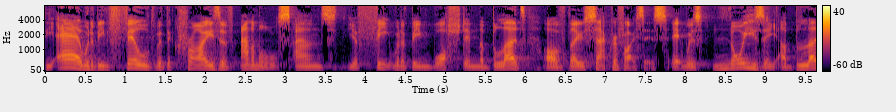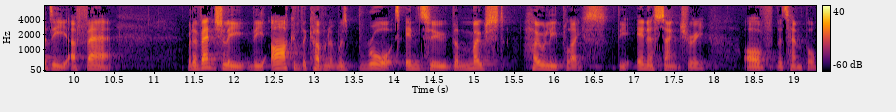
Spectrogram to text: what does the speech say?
The air would have been filled with the cries of animals, and your feet would have been washed in the blood of those sacrifices. It was noisy, a bloody affair. But eventually, the Ark of the Covenant was brought into the most holy place, the inner sanctuary of the temple.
